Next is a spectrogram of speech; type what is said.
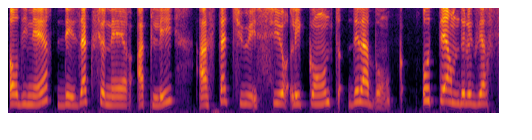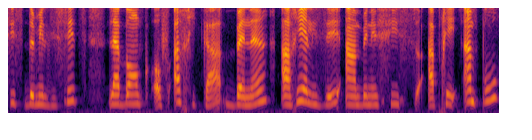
ordinaire des actionnaires appelés à statuer sur les comptes de la banque. Au terme de l'exercice 2017, la Banque of Africa, Benin, a réalisé un bénéfice après impôt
